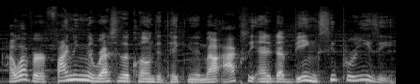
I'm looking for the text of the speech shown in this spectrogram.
However, finding the rest of the clones and taking them out actually ended up being super easy.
